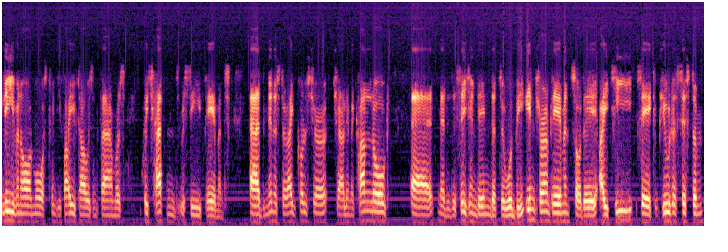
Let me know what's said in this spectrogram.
leaving almost 25,000 farmers which hadn't received payment. Uh, the Minister of Agriculture, Charlie McConalogue, uh, made a decision then that there would be interim payments, so the IT, say, computer system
